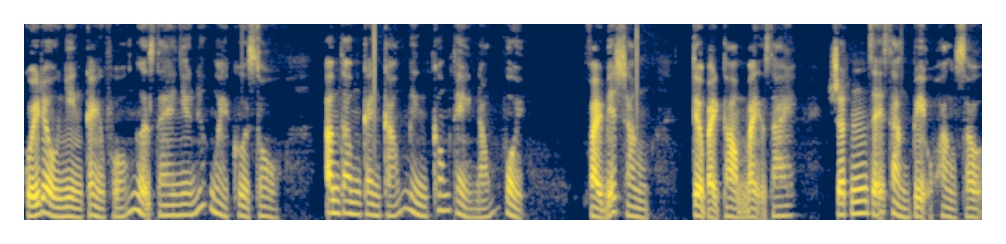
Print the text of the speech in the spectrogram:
cúi đầu nhìn cảnh phố ngựa xe như nước ngoài cửa sổ, âm thầm cảnh cáo mình không thể nóng vội. Phải biết rằng, tiểu bạch thỏ mạnh dai rất dễ dàng bị hoàng sợ.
